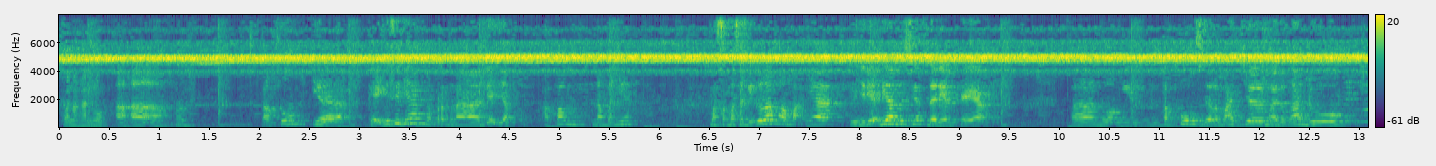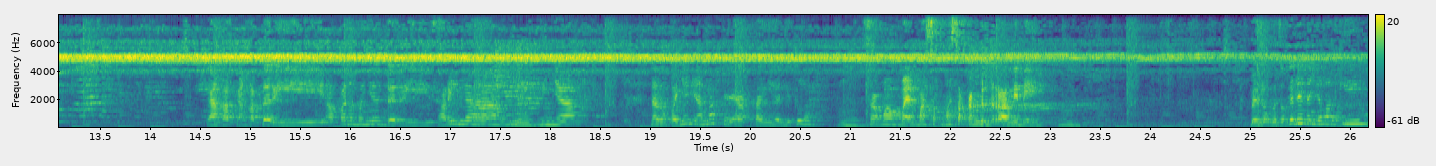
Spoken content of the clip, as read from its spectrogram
Ponakan lo? Ah. Hmm. Langsung ya kayaknya sih dia nggak pernah diajak apa namanya masak-masak gitulah mamanya Ya, jadi dia antusias dari yang kayak eh, nuangin tepung segala macem ngaduk-ngaduk ngangkat-ngangkat dari apa namanya dari saringan Hmm. minyak nah rupanya nih anak kayak tagihan gitulah Hmm. sama main masak-masakan beneran ini Hmm. besok-besoknya dia nanya lagi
